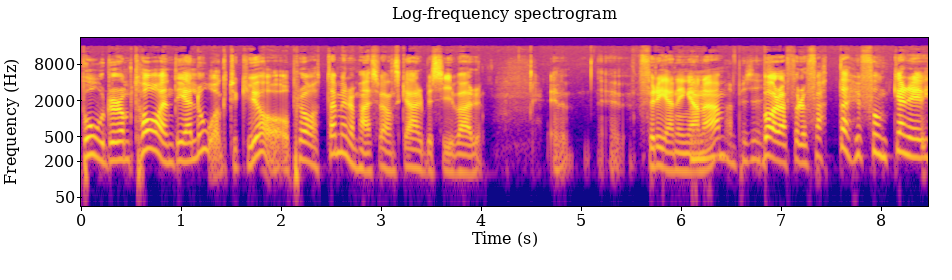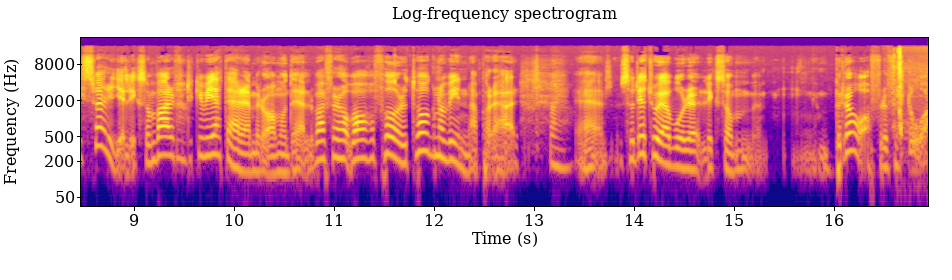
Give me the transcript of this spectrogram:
borde de ta en dialog, tycker jag, och prata med de här svenska arbetsgivarföreningarna. Mm, bara för att fatta hur funkar det i Sverige? Liksom? Varför tycker vi att det här är en bra modell? Varför, vad har företagen att vinna på det här? Mm. Så det tror jag vore liksom bra för att förstå.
